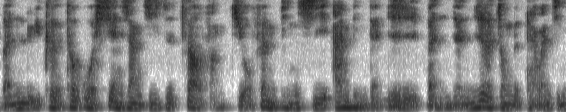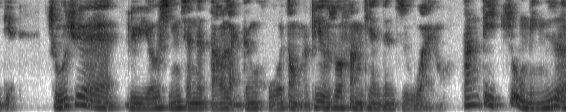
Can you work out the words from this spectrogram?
本旅客透过线上机制造访九份、平溪、安平等日本人热衷的台湾景点，除却旅游行程的导览跟活动啊，譬如说放天灯之外哦，当地著名热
